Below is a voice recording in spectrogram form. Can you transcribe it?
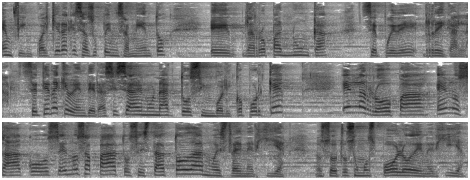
En fin, cualquiera que sea su pensamiento, eh, la ropa nunca se puede regalar. Se tiene que vender, así sea en un acto simbólico. ¿Por qué? En la ropa, en los sacos, en los zapatos está toda nuestra energía. Nosotros somos polo de energía.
